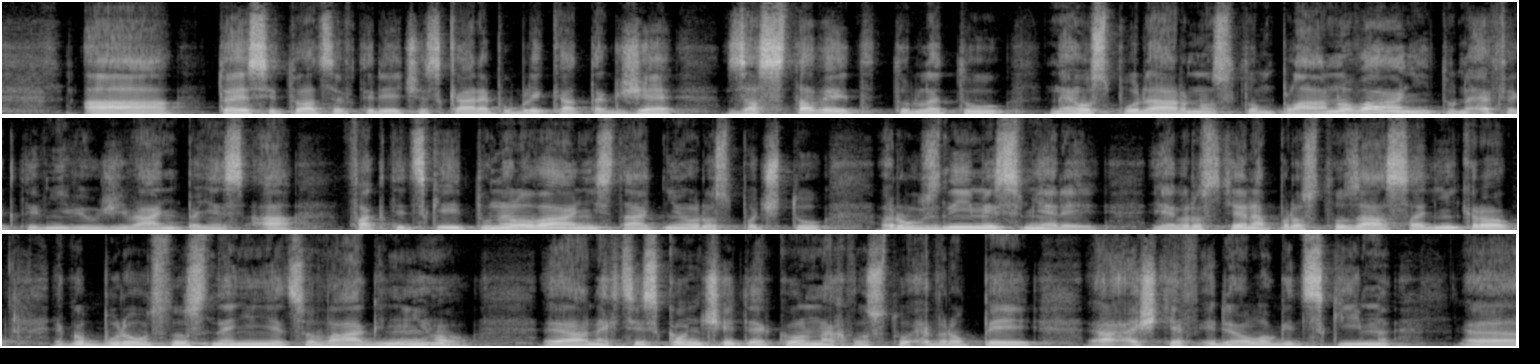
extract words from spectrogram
A to je situace, v které je Česká republika. Takže zastavit tuhle tu nehospodárnost v tom plánování, to neefektivní využívání peněz a fakticky i tunelování státního rozpočtu různými směry je prostě naprosto zásadní krok. Jako budoucnost není něco vágního. Já nechci skončit jako na chvostu Evropy a ještě v ideologickém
